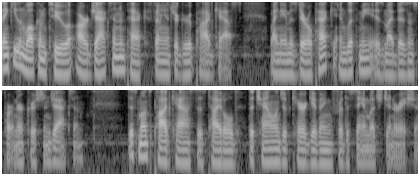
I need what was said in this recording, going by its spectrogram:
Thank you and welcome to our Jackson and Peck Financial Group podcast. My name is Daryl Peck, and with me is my business partner, Christian Jackson. This month's podcast is titled The Challenge of Caregiving for the Sandwich Generation.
